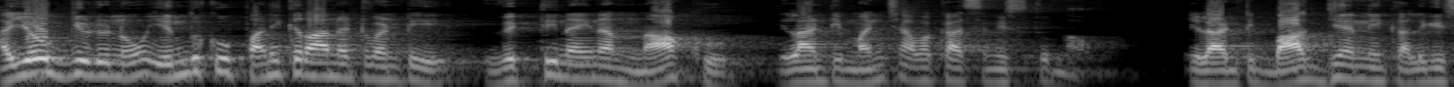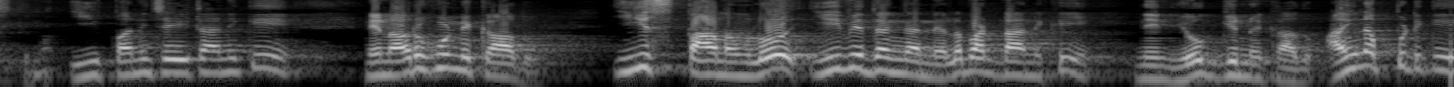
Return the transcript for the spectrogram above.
అయోగ్యుడును ఎందుకు పనికిరానటువంటి వ్యక్తినైనా నాకు ఇలాంటి మంచి అవకాశం ఇస్తున్నావు. ఇలాంటి భాగ్యాన్ని కలిగిస్తున్నావు. ఈ పని చేయటానికి నేను అర్హుణ్ణి కాదు. ఈ స్థానంలో ఈ విధంగా నిలబడడానికి నేను యోగ్యుని కాదు. అయినప్పటికీ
